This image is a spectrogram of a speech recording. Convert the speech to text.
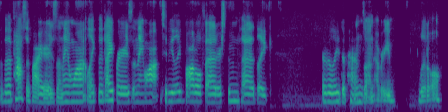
the pacifiers and they want like the diapers and they want to be like bottle fed or spoon fed like it really depends on every little.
